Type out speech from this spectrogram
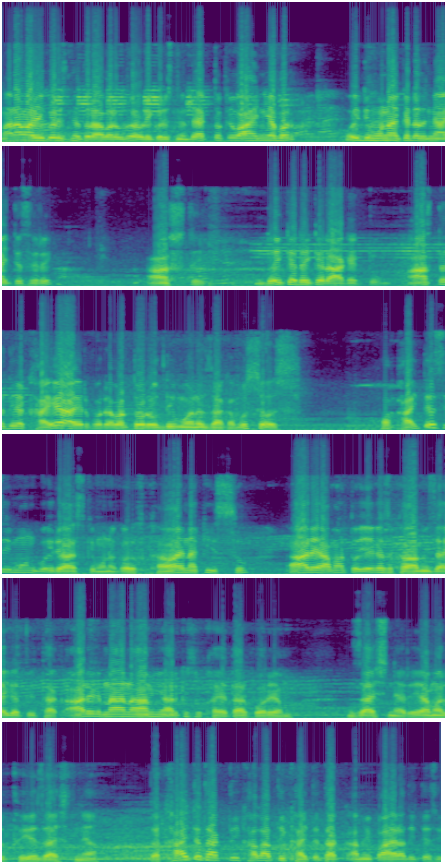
মারামারি করিস না তোরা, আবার উড়াউড়ি করিস না। দেখ তো কেউ আয়নি আবার। ওই যে মনে হয় কেটে আইতেছে রে। আস্তে, দেখে দেখে রাখ একটু। আস্তে দিয়ে খাইয়া এরপরে আবার তোর অব্দি মনে বুঝছস? ও খাইতেছি, মন ভইরা আজকে মনে করস খাওয়ায় না কিচ্ছু। আরে আমার তো হয়ে গেছে খাওয়া, আমি জায়গা তুই থাক। আরে না না, আমি আর কিছু খাই, তারপরে আমি যাস না রে, আমার খেয়ে যাস না। তা খাইতে থাক, তুই খালা, তুই খাইতে থাক, আমি পাহারা দিতেছি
